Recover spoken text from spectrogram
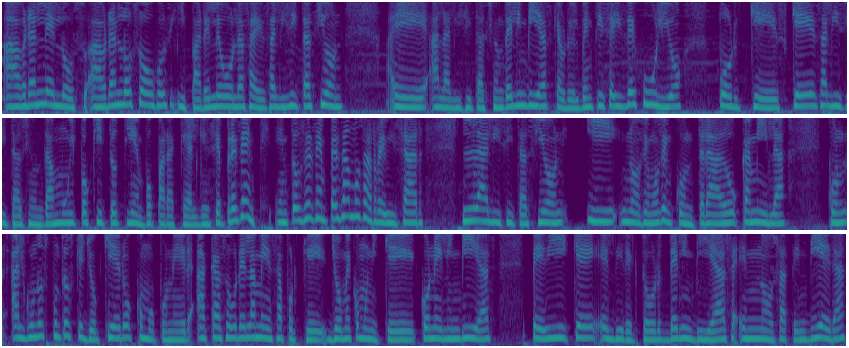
ábranle los, abran los ojos y párenle bolas a esa licitación, eh, a la licitación del Envías que abrió el 26 de julio, porque es que esa licitación da muy poquito tiempo para que alguien se presente. Entonces empezamos a revisar la licitación y nos hemos encontrado, Camila, con algunos puntos que yo quiero como poner acá sobre la mesa porque yo me comuniqué con el Invías, pedí que el director del Invías eh, nos atendiera,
